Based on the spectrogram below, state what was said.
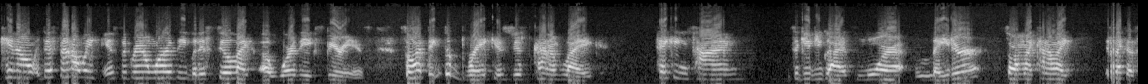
can al- that's not always Instagram worthy, but it's still like a worthy experience. So I think the break is just kind of like taking time to give you guys more later. So I'm like kind of like it's like a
